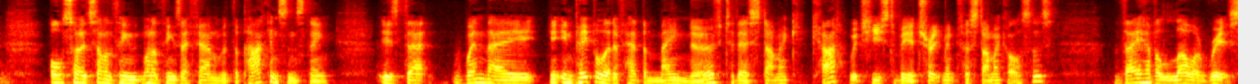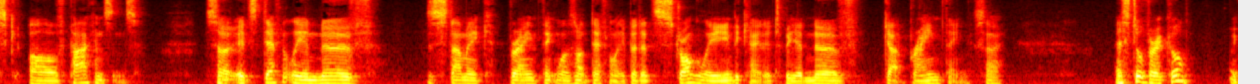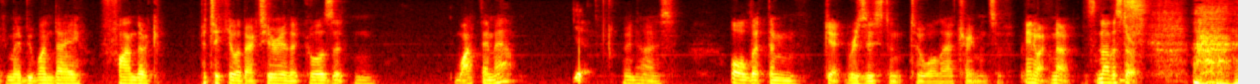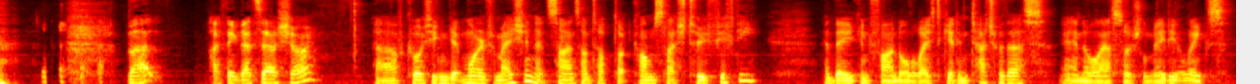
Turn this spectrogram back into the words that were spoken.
Also, some of the thing, one of the things they found with the Parkinson's thing is that when they in in people that have had the main nerve to their stomach cut, which used to be a treatment for stomach ulcers, they have a lower risk of Parkinson's. So it's definitely a nerve stomach brain thing. Well, it's not definitely, but it's strongly indicated to be a nerve gut brain thing. So it's still very cool. We can maybe one day find the particular bacteria that cause it and wipe them out. Yeah. Who knows? Or let them get resistant to all our treatments of. Anyway, no, it's another story. but I think that's our show. Uh, of course, you can get more information at scienceontop.com slash 250. And there you can find all the ways to get in touch with us and all our social media links.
